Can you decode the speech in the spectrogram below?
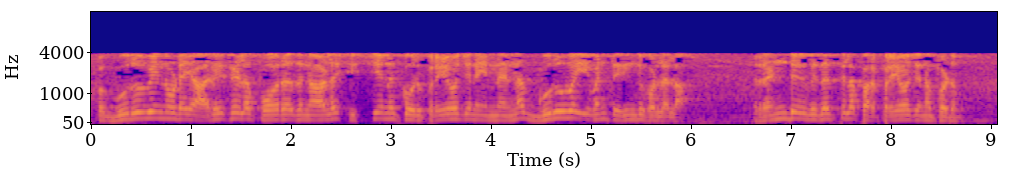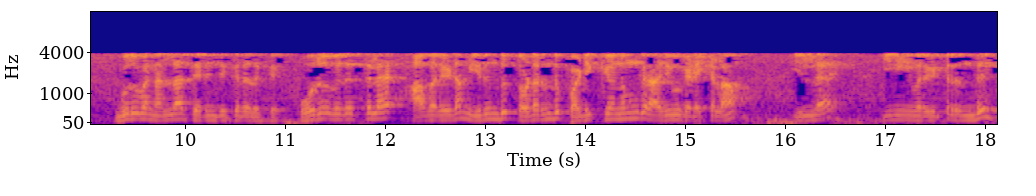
இப்போ குருவினுடைய அருகில போறதுனால சிஷ்யனுக்கு ஒரு பிரயோஜனம் என்னன்னா குருவை இவன் தெரிந்து கொள்ளலாம். ரெண்டு விதத்துல பிரயோஜனப்படும். குருவை நல்லா தெரிஞ்சுக்கிறதுக்கு. ஒரு விதத்துல அவரிடம் இருந்து தொடர்ந்து படிக்கணுங்கிற அறிவு கிடைக்கலாம். இல்ல இனி இவர்கிட்ட இருந்து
